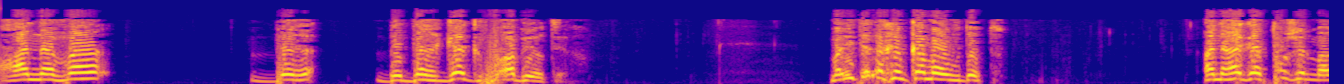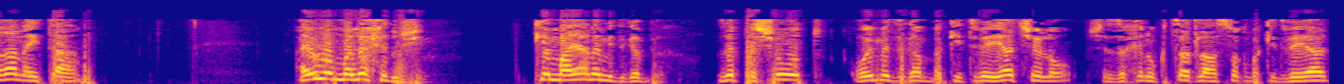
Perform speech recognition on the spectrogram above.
ענווה בדרגה גבוהה ביותר. ואני אתן לכם כמה עובדות. הנהגתו של מרן הייתה, היו לו מלא חידושים. כמעיין המתגבר. זה פשוט, רואים את זה גם בכתבי יד שלו, שזכינו קצת לעסוק בכתבי יד.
